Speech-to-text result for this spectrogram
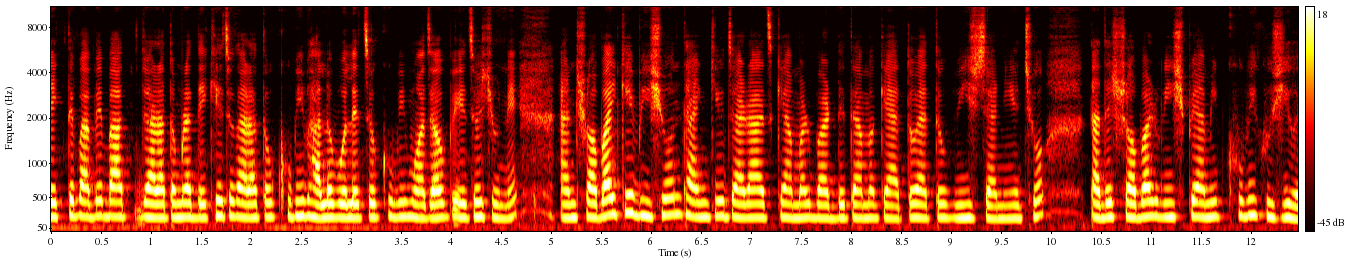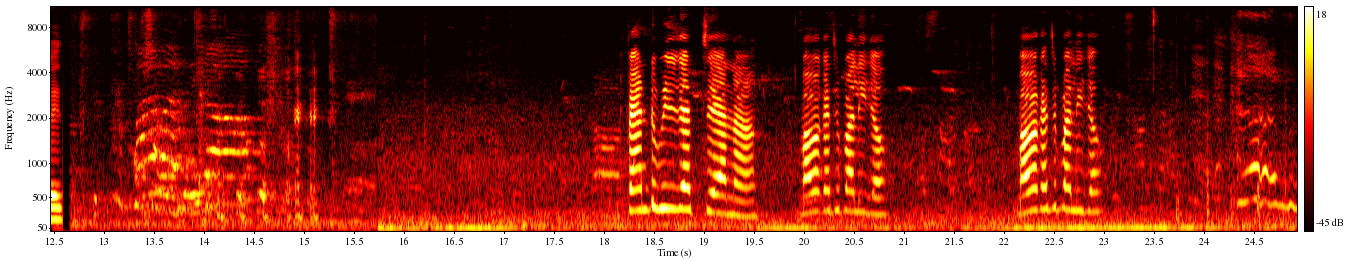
দেখতে পাবে বা যারা তোমরা দেখেছ, তারা তো খুবই ভালো বলেছ, খুবই মজাও পেয়েছ শুনে। অ্যান্ড সবাইকে ভীষণ থ্যাংক ইউ যারা আজকে আমার বার্থডেতে আমাকে এত এত উইশ জানিয়েছো। তাদের সবার উইশ পেয়ে আমি খুবই খুশি হয়েছি। প্যান্টু ভিজে যাচ্ছে, আনা। বাবার কাছে পালিয়ে যাও। বাবার কাছে পালিয়ে যাও। Come.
